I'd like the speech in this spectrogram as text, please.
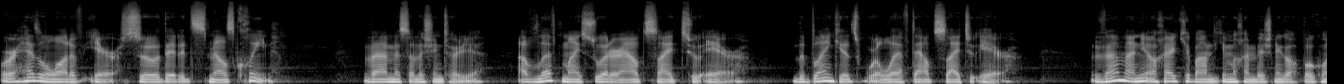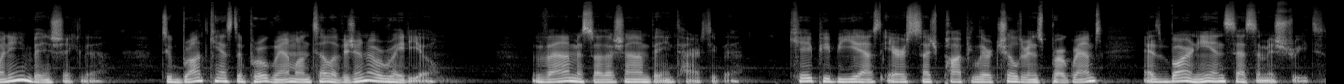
or has a lot of air so that it smells clean. و مثالش اینطوریه I've left my sweater outside to air. The blankets were left outside to air. و معنی آخر که با هم دیگه میخوایم بهش نگاه بکنیم به این شکله. To broadcast a program on television or radio. و مثالش هم به این ترتیبه. KPBS airs such popular children's programs as Barney and Sesame Street.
